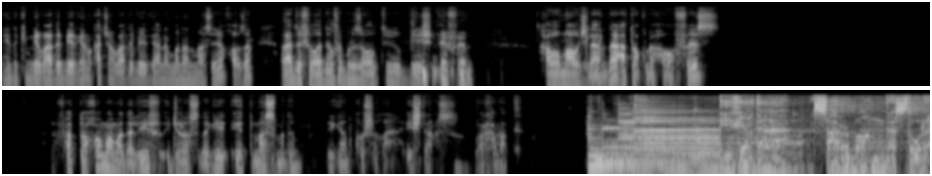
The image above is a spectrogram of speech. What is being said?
endi kimga va'da berganman qachon va'da berganim buni nimasi yo'q hozir radio filadelfiya bir yuz olti besh fm havo mavjlarida atoqli hofiz Fattoxo Mamadaliyev ijrosidagi "Etmasmidim" degan qo'shig'i eshitamiz. Marhamat. Efirda Sarbon dasturi.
